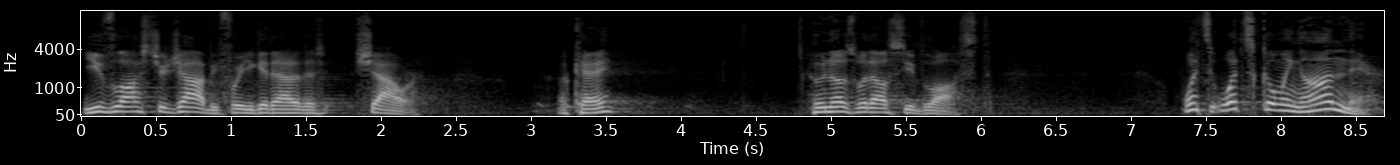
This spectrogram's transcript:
you've lost your job before you get out of the shower, okay? Who knows what else you've lost? What's, what's going on there?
